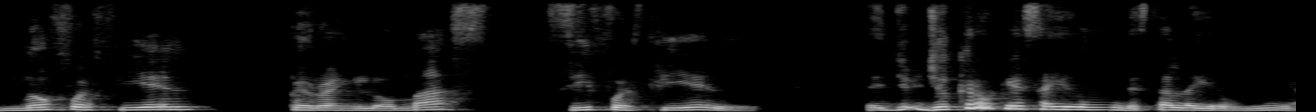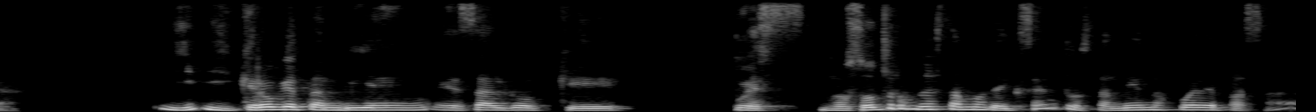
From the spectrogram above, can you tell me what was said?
no fue fiel, pero en lo más sí fue fiel? Eh, yo, creo que es ahí donde está la ironía. Y, y, creo que también es algo que, pues, nosotros no estamos exentos, también nos puede pasar.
